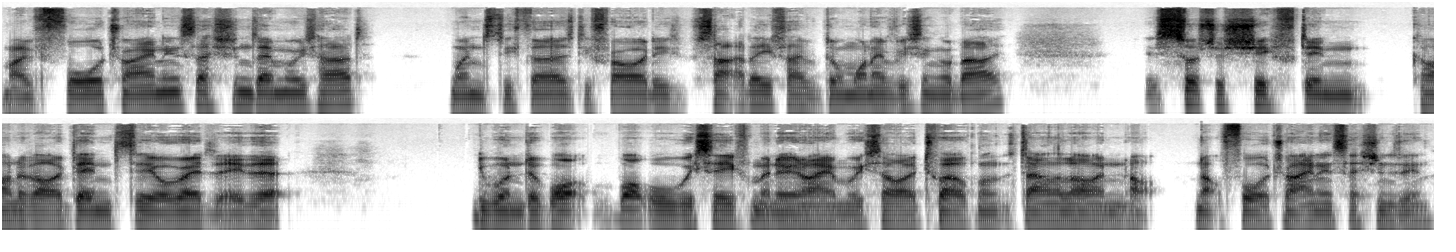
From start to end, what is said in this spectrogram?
maybe four training sessions Emery's had Wednesday, Thursday, Friday, Saturday. If they've done one every single day, it's such a shift in kind of identity already that you wonder what what will we see from a Unai Emery side twelve months down the line, not not four training sessions in.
